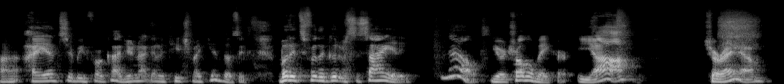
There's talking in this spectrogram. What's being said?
uh, I answer before God. You're not going to teach my kid those things, but it's for the good of society. No, you're a troublemaker. Yeah, Sure I am.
